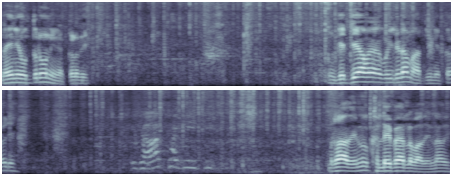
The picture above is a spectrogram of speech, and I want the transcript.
ਨਹੀਂ ਨਹੀਂ, ਉਧਰੋਂ ਨਹੀਂ ਨਿਕਲਦੇ। ਗਿੱਜਿਆ ਹੋਇਆ ਕੋਈ, ਜਿਹੜਾ ਮਰਜ਼ੀ ਨਿਕਲ ਜੇ। ਬਰਾ ਦੇ ਇਹਨੂੰ, ਥੱਲੇ ਪੈਰ ਲਵਾ ਦੇ ਇਹਨਾਂ ਦੇ।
